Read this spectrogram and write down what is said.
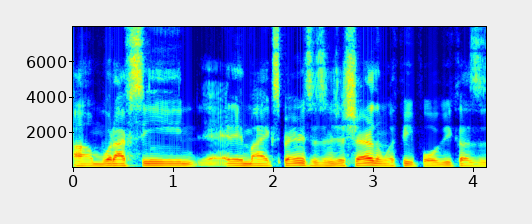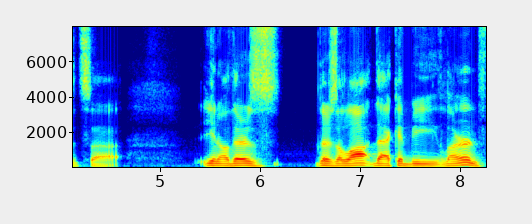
um, what I've seen, in my experiences, and just share them with people because it's uh, you know there's there's a lot that could be learned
